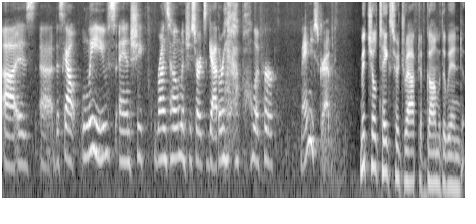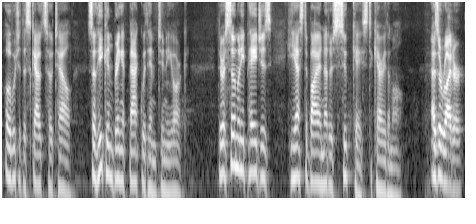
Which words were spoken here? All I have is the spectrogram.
Uh, is uh, the scout leaves and she runs home and she starts gathering up all of her manuscript. Mitchell takes her draft of Gone with the Wind over to the Scouts Hotel so he can bring it back with him to New York. There are so many pages, he has to buy another suitcase to carry them all. As a writer,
